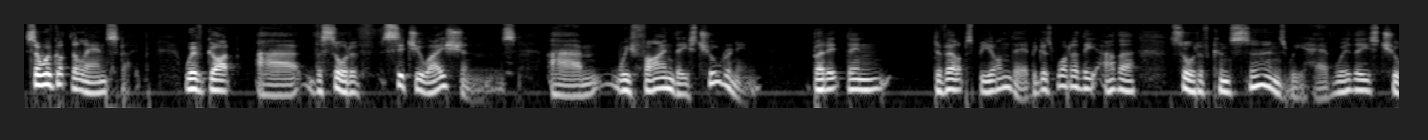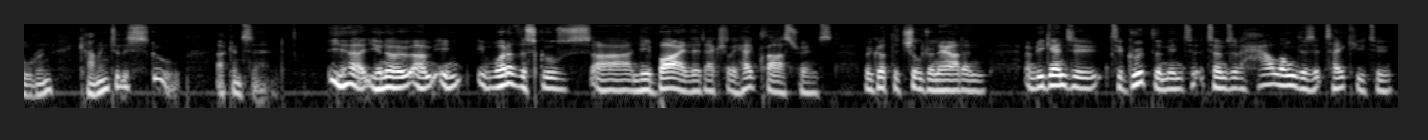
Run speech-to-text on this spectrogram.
So we've got the landscape, we've got uh, the sort of situations um, we find these children in, but it then develops beyond there because what are the other sort of concerns we have where these children coming to this school are concerned? Yeah, you know, um, in, in one of the schools uh, nearby that actually had classrooms, we got the children out and, and began to, to group them in terms of how long does it take you to,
